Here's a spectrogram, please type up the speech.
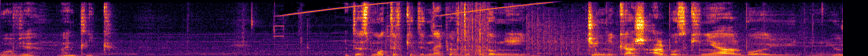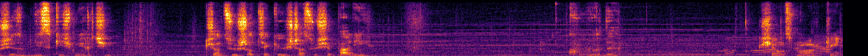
głowie mętlik. I to jest motyw, kiedy najprawdopodobniej dziennikarz albo zginie, albo już jest bliski śmierci. Ksiądz już od jakiegoś czasu się pali. Kurde. Ksiądz Martin.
